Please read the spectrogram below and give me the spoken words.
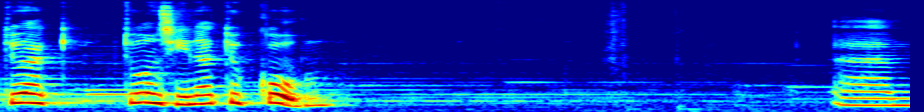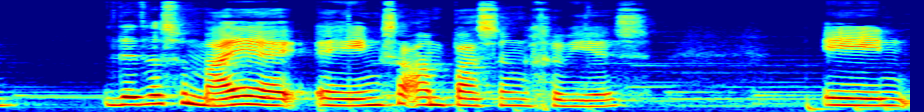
toe ek toe ons hiernatoe kom ehm um, dit was vir my 'n hengse aanpassing geweest en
